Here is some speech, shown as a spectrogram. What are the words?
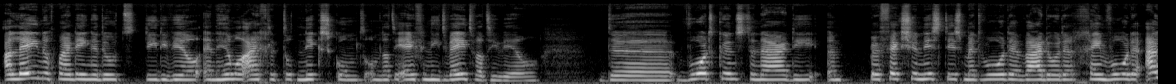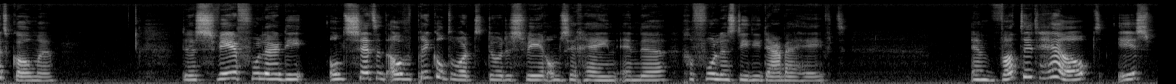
alleen nog maar dingen doet die hij wil. En helemaal eigenlijk tot niks komt omdat hij even niet weet wat hij wil. De woordkunstenaar die een perfectionist is met woorden, waardoor er geen woorden uitkomen. De sfeervoeler die ontzettend overprikkeld wordt door de sfeer om zich heen en de gevoelens die hij daarbij heeft. En wat dit helpt, is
